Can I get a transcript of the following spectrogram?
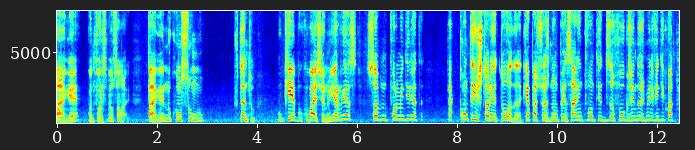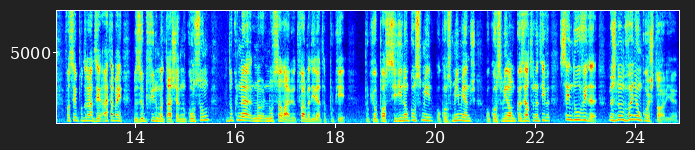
paga, quando for receber o salário, paga no consumo. Portanto, o que, é, o que baixa no IRS sobe de forma indireta. Pá, conta a história toda, que é para as pessoas não pensarem que vão ter desafogos em 2024. Você poderá dizer, ah, está bem, mas eu prefiro uma taxa no consumo do que na, no, no, salário, de forma direta. Porquê? Porque eu posso decidir não consumir, ou consumir menos, ou consumir alguma coisa alternativa, sem dúvida. Mas não me venham com a história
